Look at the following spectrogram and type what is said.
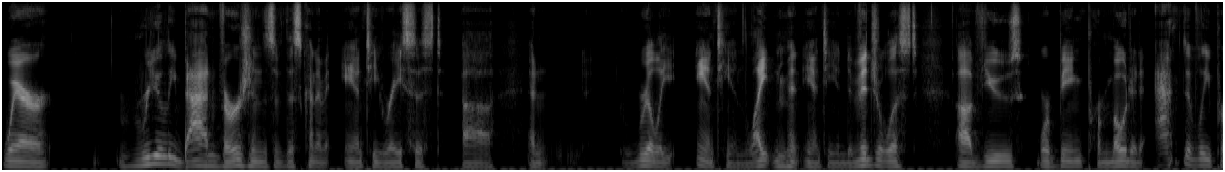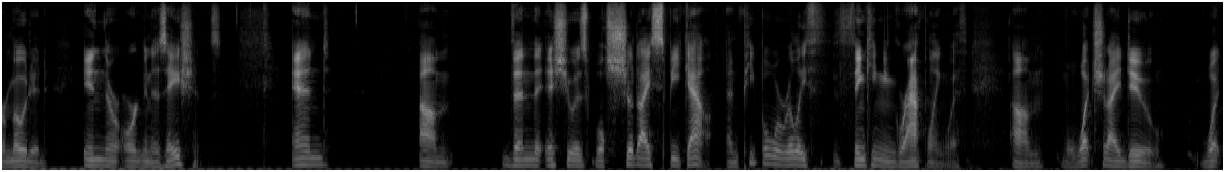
where really bad versions of this kind of anti-racist uh, and really anti-enlightenment, anti-individualist uh, views were being promoted, actively promoted in their organizations, and um, then the issue is, well, should I speak out? And people were really th- thinking and grappling with, um, well, what should I do? What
